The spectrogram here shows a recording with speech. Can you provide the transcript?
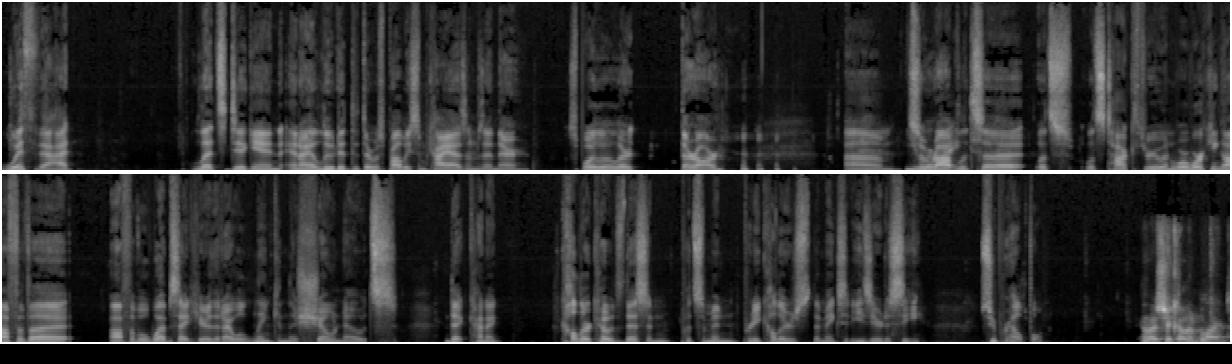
with that, let's dig in. And I alluded that there was probably some chiasms in there. Spoiler alert: there are. um, You so Rob, right. let's uh, let's let's talk through, and we're working off of a off of a website here that I will link in the show notes that kind of color codes this and puts them in pretty colors that makes it easier to see. Super helpful. Unless you're colorblind.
